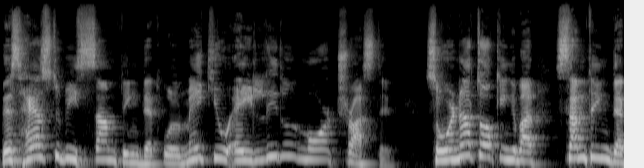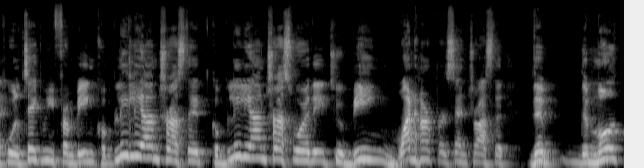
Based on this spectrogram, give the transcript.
This has to be something that will make you a little more trusted. So we're not talking about something that will take me from being completely untrusted, completely untrustworthy to being 100% trusted, the, the most,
